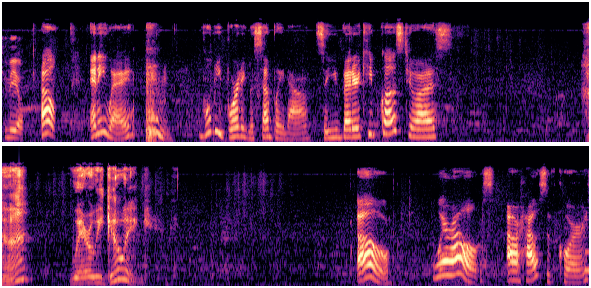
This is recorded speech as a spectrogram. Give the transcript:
Camille, Oh, anyway, we'll be boarding the subway now, so you better keep close to us. Huh? Where are we going? Oh, where else? Our house, of course.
